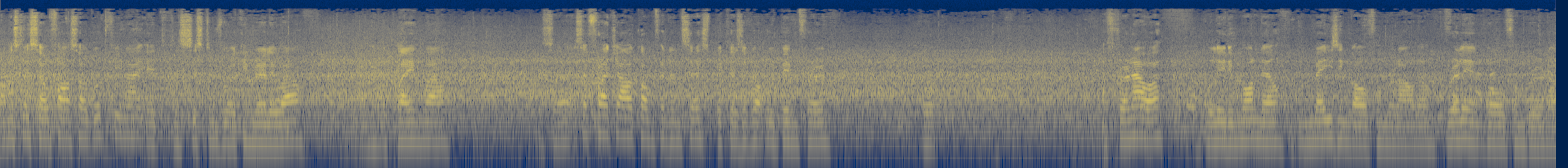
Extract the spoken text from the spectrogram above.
honestly, so far so good for United. The system's working really well. Playing well. It's a, it's a fragile confidence this because of what we've been through. But after an hour, we're leading 1 0. Amazing goal from Ronaldo. Brilliant goal from Bruno.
